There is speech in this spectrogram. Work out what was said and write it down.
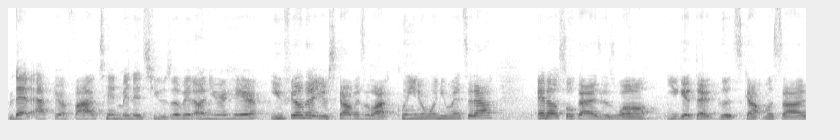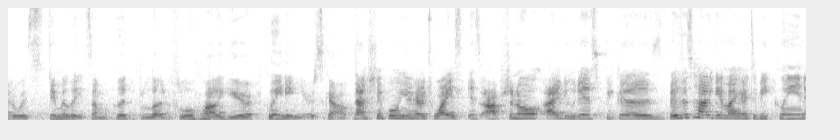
that after a 5-10 minutes use of it on your hair. You feel that your scalp is a lot cleaner when you rinse it out. And also guys as well you get that good scalp massage which stimulates some good blood flow while you're cleaning your scalp. Now shampooing your hair twice is optional. I do this because this is how i get my hair to be clean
